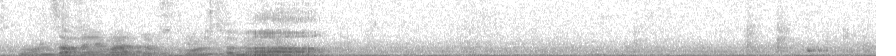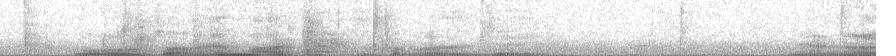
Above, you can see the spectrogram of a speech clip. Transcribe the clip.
സ്കൂൾ സമയമാറ്റം സ്കൂൾ ആ. സമയം സ്കൂൾ സമയം മാറ്റത്തെ സംബന്ധിച്ച് ഞങ്ങൾ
